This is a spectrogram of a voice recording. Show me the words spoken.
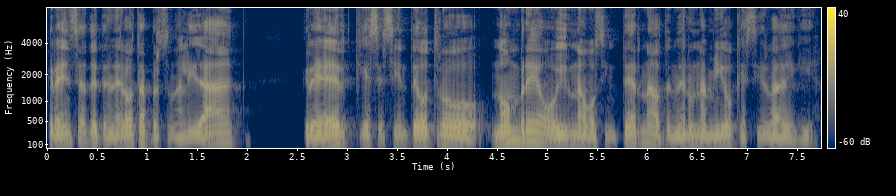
Creencias de tener otra personalidad, creer que se siente otro nombre, oír una voz interna o tener un amigo que sirva de guía.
